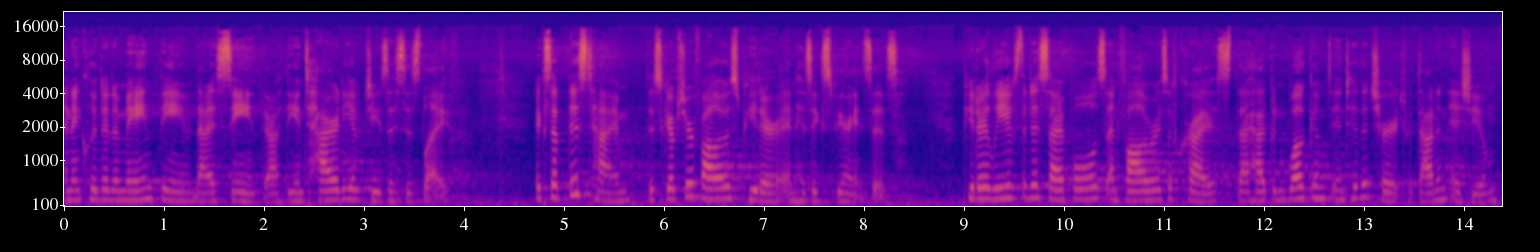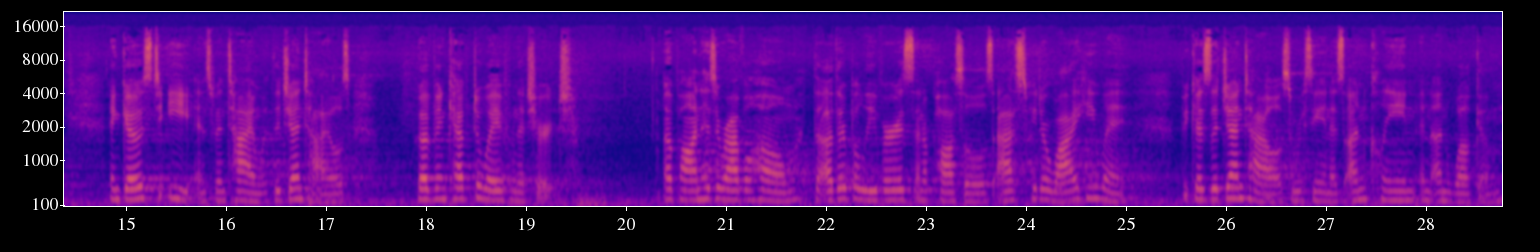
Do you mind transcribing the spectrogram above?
and included a main theme that is seen throughout the entirety of Jesus' life. Except this time, the scripture follows Peter and his experiences. Peter leaves the disciples and followers of Christ that had been welcomed into the church without an issue and goes to eat and spend time with the Gentiles who have been kept away from the church. Upon his arrival home, the other believers and apostles asked Peter why he went, because the Gentiles were seen as unclean and unwelcome.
